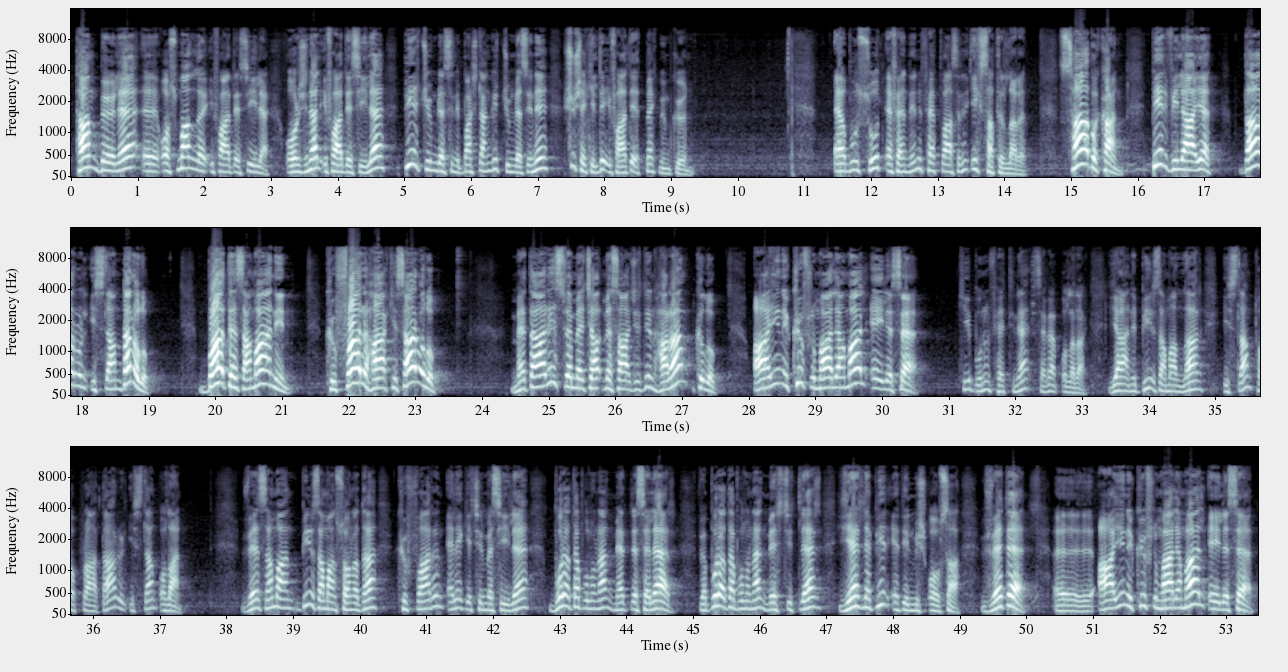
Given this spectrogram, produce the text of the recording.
Tam böyle e, Osmanlı ifadesiyle, orijinal ifadesiyle bir cümlesini, başlangıç cümlesini şu şekilde ifade etmek mümkün. Ebu Suud Efendi'nin fetvasının ilk satırları. Sabıkan bir vilayet Darul İslam'dan olup bade zamanin küffar hakisar olup medaris ve mesacidin haram kılıp ayini küfrü malamal eylese ki bunun fethine sebep olarak yani bir zamanlar İslam toprağı Darül İslam olan ve zaman bir zaman sonra da küffarın ele geçirmesiyle burada bulunan medreseler ve burada bulunan mescitler yerle bir edilmiş olsa ve de e, ayini küfrü malemal eylese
